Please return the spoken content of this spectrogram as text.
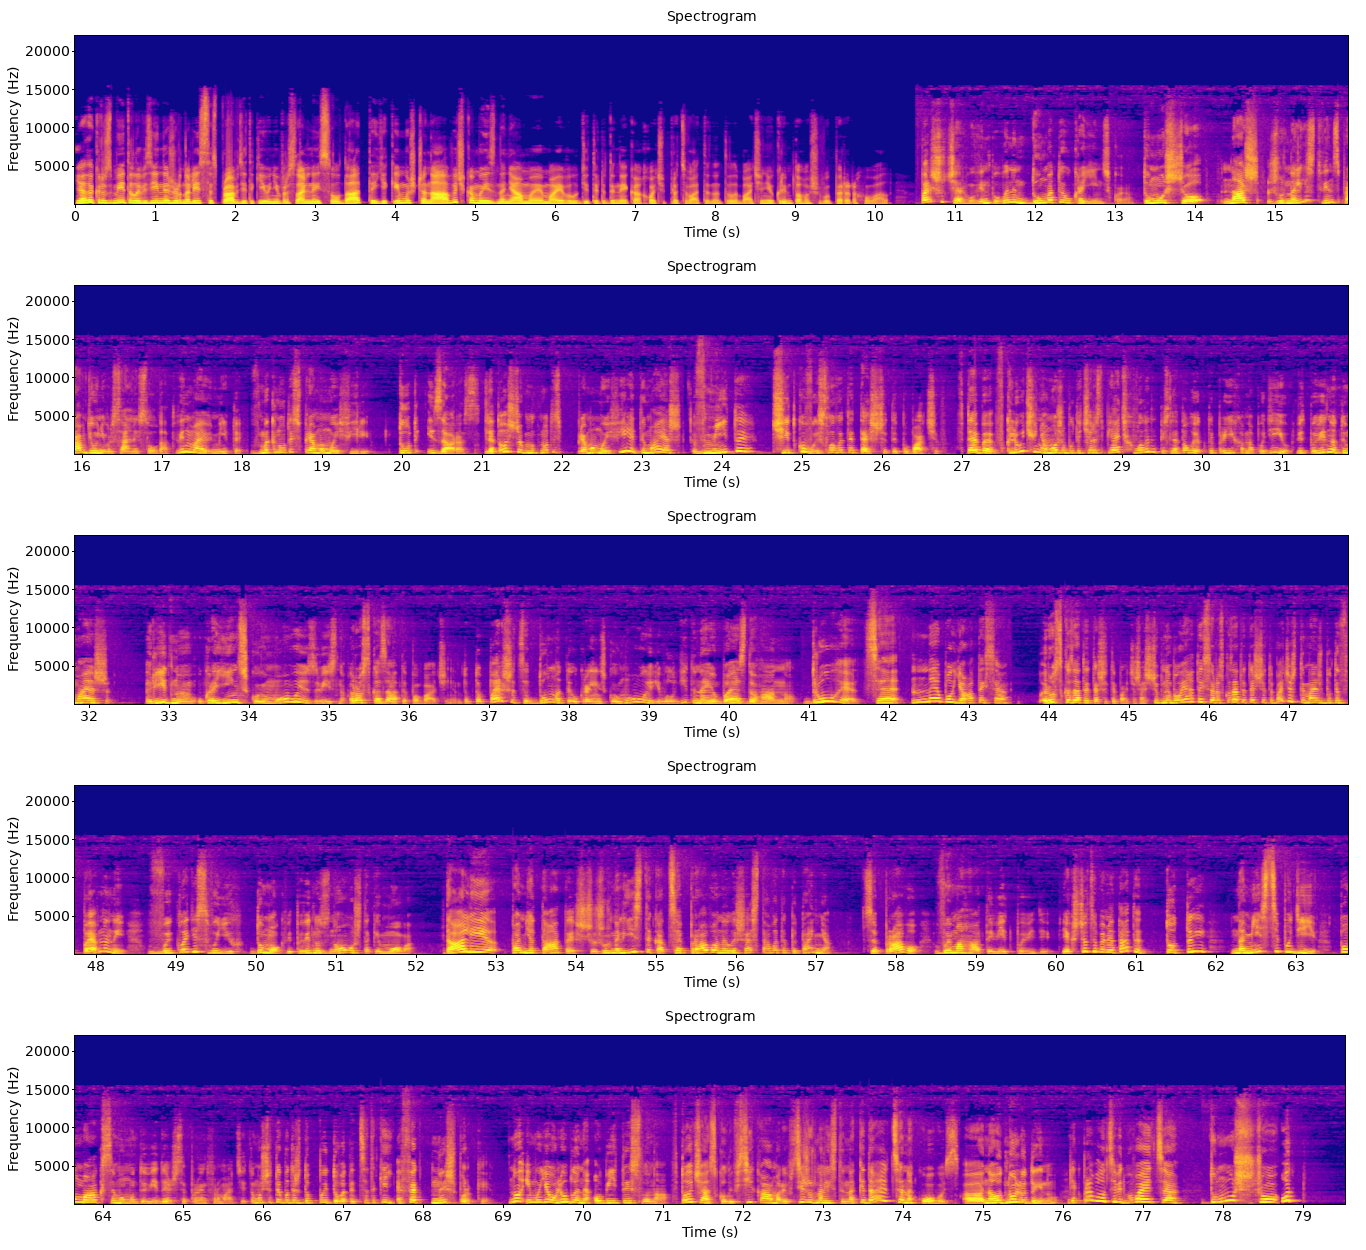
Я так розумію, телевізійний журналіст це справді такий універсальний солдат. Якими ще навичками і знаннями має володіти людина, яка хоче працювати на телебаченні, окрім того, що ви перерахували? В першу чергу він повинен думати українською, тому що наш журналіст він справді універсальний солдат. Він має вміти вмикнутись в прямому ефірі тут і зараз. Для того щоб вмикнутись в прямому ефірі, ти маєш вміти чітко висловити те, що ти побачив. В тебе включення може бути через 5 хвилин після того, як ти приїхав на подію. Відповідно, ти маєш. Рідною українською мовою, звісно, розказати побачення. Тобто, перше, це думати українською мовою і володіти нею бездоганно. Друге, це не боятися розказати те, що ти бачиш. А щоб не боятися розказати те, що ти бачиш, ти маєш бути впевнений в викладі своїх думок. Відповідно, знову ж таки мова. Далі пам'ятати, що журналістика це право не лише ставити питання, це право вимагати відповіді. Якщо це пам'ятати, то ти на місці події по максимуму довідаєшся про інформацію, тому що ти будеш допитувати. Це такий ефект нишпорки. Ну і моє улюблене обійти слона в той час, коли всі камери, всі журналісти накидаються на когось, на одну людину. Як правило, це відбувається тому, що от.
